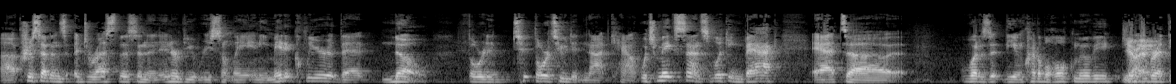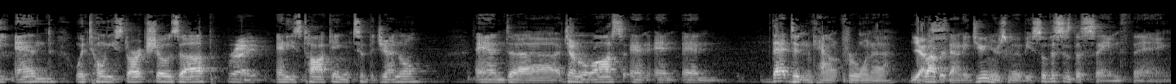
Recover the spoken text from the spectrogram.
Uh, Chris Evans addressed this in an interview recently, and he made it clear that no, Thor did Thor two did not count, which makes sense looking back at. Uh, what is it? The Incredible Hulk movie. Do you remember at the end when Tony Stark shows up? Right. and he's talking to the general and uh, General Ross, and and and that didn't count for one of Yes. Robert Downey Jr.'s movies. So this is the same thing.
